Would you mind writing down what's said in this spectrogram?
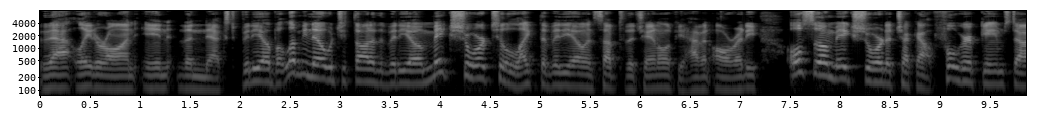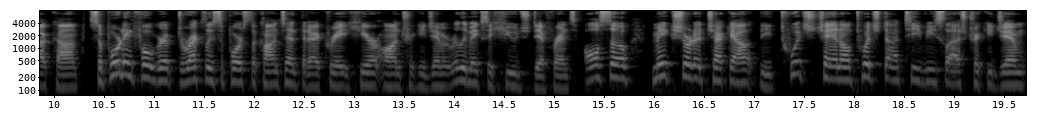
that later on in the next video. But let me know what you thought of the video. Make sure to like the video and sub to the channel if you haven't already. Also, make sure to check out FullGripGames.com. Supporting Full Grip directly supports the content that I create here on Tricky Gym. It really makes a huge difference. Also, make sure to check out the Twitch channel, twitch.tv slash Tricky Gym,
